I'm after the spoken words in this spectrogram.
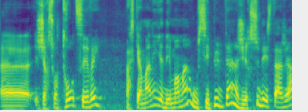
euh, je reçois trop de CV. Parce qu'à un moment donné, il y a des moments où c'est plus le temps. J'ai reçu des stagiaires.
